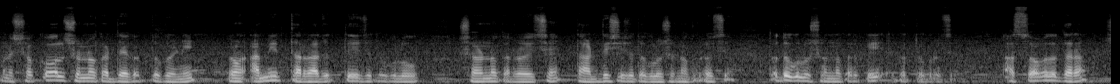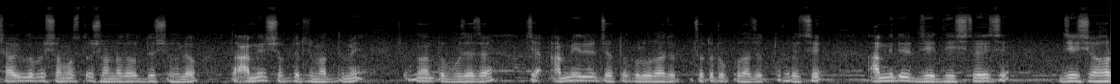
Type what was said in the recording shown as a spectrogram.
মানে সকল স্বর্ণকারদের একত্র করেনি এবং আমির তার রাজত্বে যতগুলো স্বর্ণকার রয়েছে, তার দেশে যতগুলো স্বর্ণকার রয়েছে, ততগুলো স্বর্ণকারকে একত্র করেছে। আর স্বাগত দ্বারা স্বাভাবিকভাবে সমস্ত স্বর্ণকার উদ্দেশ্য হলেও তা আমির শব্দটির মাধ্যমে সাধারণত বোঝা যায় যে আমিরের যতগুলো রাজত্ব যতটুকু রাজত্ব রয়েছে, আমিরের যে দেশ রয়েছে, যে শহর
